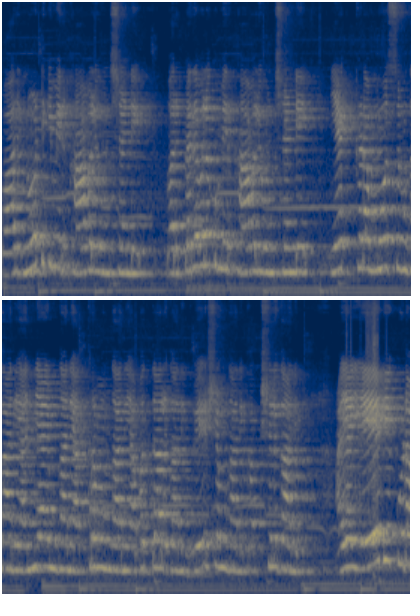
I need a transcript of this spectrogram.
వారి నోటికి మీరు కావలి ఉంచండి. వారి పెదవులకు మీరు కావలి ఉంచండి. ఎక్కడ మోసం కానీ అన్యాయం కానీ అక్రమం కానీ అబద్ధాలు కానీ ద్వేషం కానీ కక్షలు కానీ అయ్యా ఏది కూడా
